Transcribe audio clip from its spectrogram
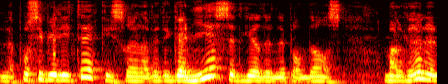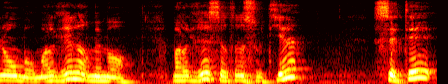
la possibilité qu'Israël avait de gagner cette guerre d'indépendance, malgré les nombres, malgré l'armement, malgré certains soutiens, c'était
